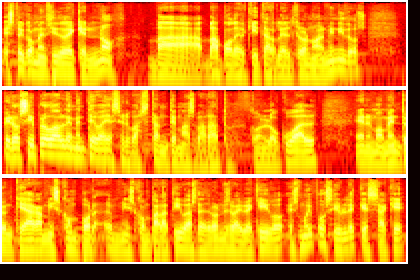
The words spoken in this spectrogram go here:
estoy convencido de que no va, va a poder quitarle el trono al Mini 2, pero sí probablemente vaya a ser bastante más barato, con lo cual en el momento en que haga mis, comparativas de drones by es muy posible que saque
